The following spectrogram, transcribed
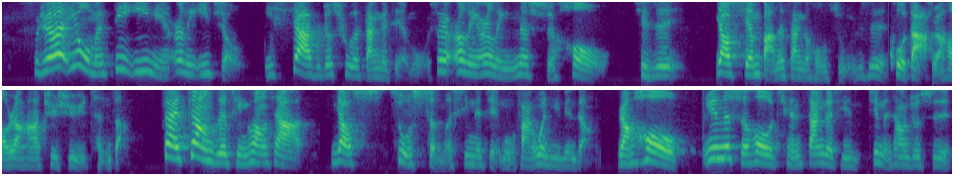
我觉得，因为我们第一年二零一九一下子就出了三个节目，所以二零二零那时候。其实要先把那三个 hold 住，就是扩大，然后让它继续成长。在这样子的情况下，要做什么新的节目？反而问题变这样。然后，因为那时候前三个其实基本上就是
